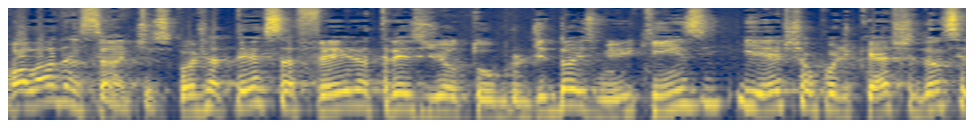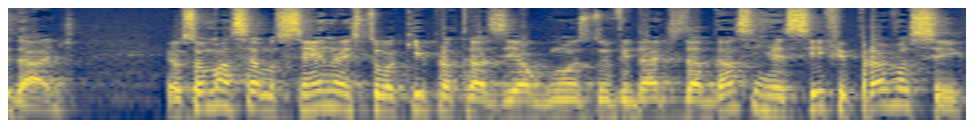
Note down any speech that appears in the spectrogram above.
Olá, dançantes! Hoje é terça-feira, 13 de outubro de 2015 e este é o podcast Dancidade. Eu sou Marcelo Sena e estou aqui para trazer algumas novidades da dança em Recife para você.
